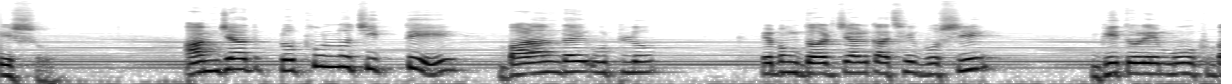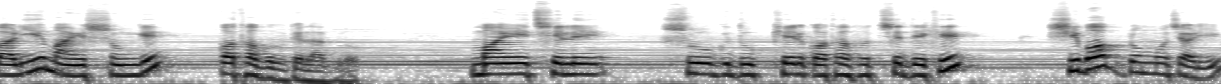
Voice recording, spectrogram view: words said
এসো। আমজাদ প্রফুল্ল চিত্তে বারান্দায় উঠল এবং দরজার কাছে বসে ভিতরে মুখ বাড়িয়ে মায়ের সঙ্গে কথা বলতে লাগল। মায়ে ছেলে সুখ দুঃখের কথা হচ্ছে দেখে সেবক ব্রহ্মচারী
